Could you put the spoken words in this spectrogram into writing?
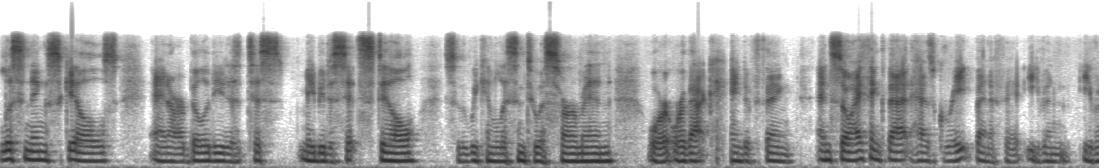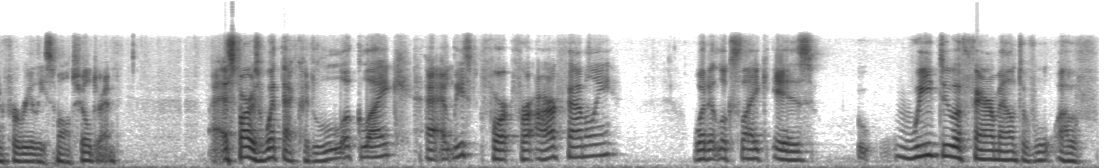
listening skills and our ability to, to maybe to sit still so that we can listen to a sermon or or that kind of thing and so i think that has great benefit even even for really small children as far as what that could look like at least for for our family what it looks like is we do a fair amount of of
